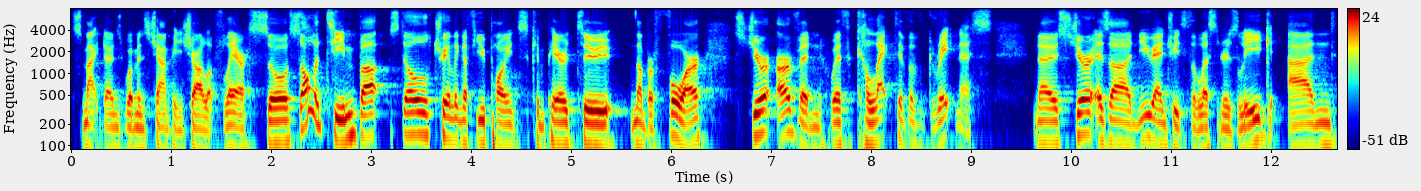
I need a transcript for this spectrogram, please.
SmackDown's Women's Champion Charlotte Flair. So solid team, but still trailing a few points compared to number four, Stuart Irvin with Collective of Greatness. Now, Stuart is a new entry to the Listeners League, and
